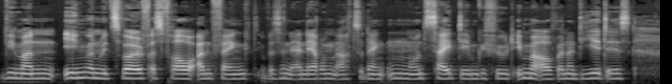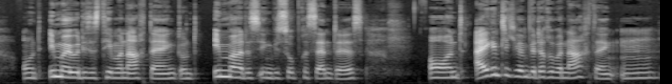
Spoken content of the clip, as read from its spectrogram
wie man irgendwann mit zwölf als Frau anfängt, über seine Ernährung nachzudenken und seitdem gefühlt immer auf einer Diät ist und immer über dieses Thema nachdenkt und immer das irgendwie so präsent ist. Und eigentlich, wenn wir darüber nachdenken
